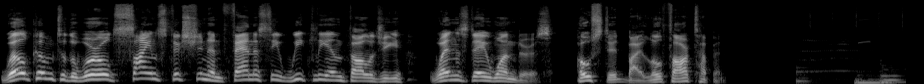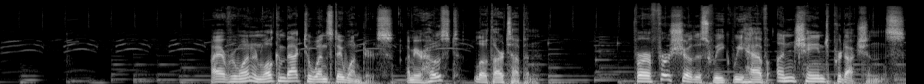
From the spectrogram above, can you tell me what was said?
Welcome to the world's science fiction and fantasy weekly anthology, Wednesday Wonders, hosted by Lothar Tuppen. Hi, everyone, and welcome back to Wednesday Wonders. I'm your host, Lothar Tuppen. For our first show this week, we have Unchained Productions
